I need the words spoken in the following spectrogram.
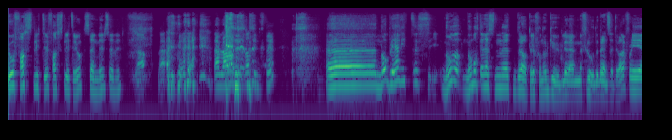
Jo, fast lytter, fast lytter, jo. Stemmer, stemmer. Ja. Det er, det er bra. Hva, syns du? Eh, nå ble jeg litt nå, nå måtte jeg nesten eh, dra opp telefonen og google hvem Frode Brensæter var, fordi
